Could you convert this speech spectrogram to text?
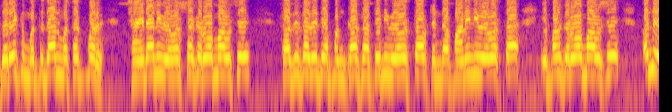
દરેક મતદાન મથક પર છાંયડાની વ્યવસ્થા કરવામાં આવશે. સાથે સાથે ત્યાં પંખા સાથેની વ્યવસ્થા, ઠંડા પાણીની વ્યવસ્થા એ પણ કરવામાં આવશે અને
